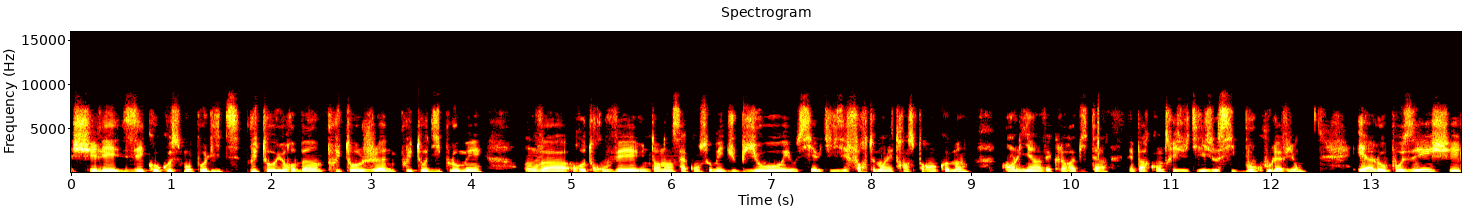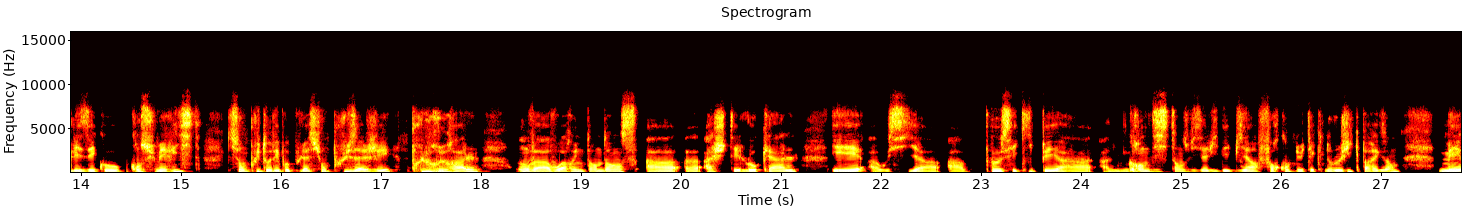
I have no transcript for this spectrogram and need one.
Chez les éco-cosmopolites, plutôt urbains, plutôt jeunes, plutôt diplômés, On va retrouver une tendance à consommer du bio et aussi à utiliser fortement les transports en commun en lien avec leur habitat. Mais par contre, ils utilisent aussi beaucoup l'avion. Et à l'opposé, chez les éco-consuméristes, qui sont plutôt des populations plus âgées, plus rurales, on va avoir une tendance à euh, acheter local et aussi à, à peu s'équiper à, à, une grande distance vis-à-vis des biens à fort contenu technologique, par exemple. Mais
